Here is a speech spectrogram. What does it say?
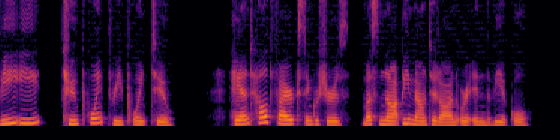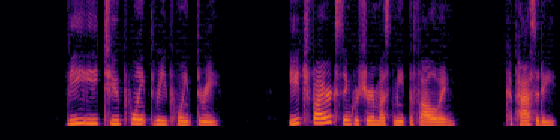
VE 2.3.2 Handheld fire extinguishers must not be mounted on or in the vehicle. VE 2.3.3 Each fire extinguisher must meet the following Capacity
